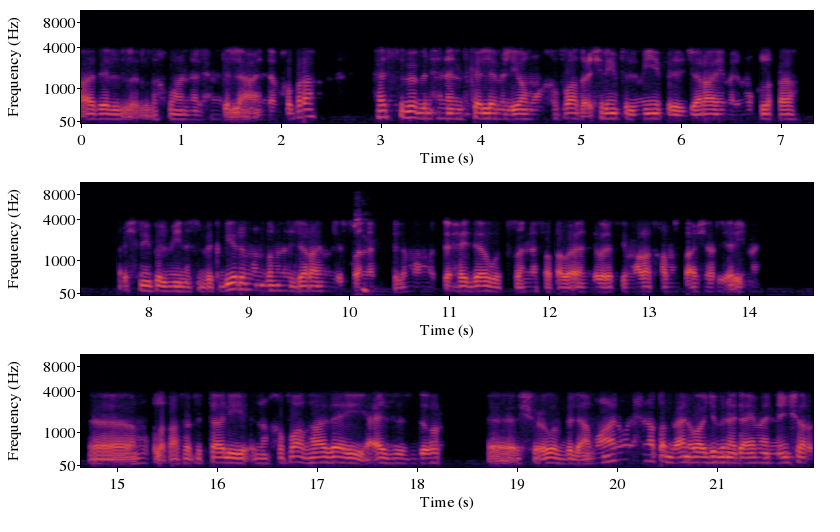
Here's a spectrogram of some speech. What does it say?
هذا الأخوان الحمد لله عندهم خبرة. هالسبب نحن نتكلم اليوم انخفاض 20% في الجرائم المقلقة. 20% نسبة كبيرة من ضمن الجرائم اللي تصنفت الأمم المتحدة وتصنفها طبعا دولة الإمارات 15 جريمة آه، مطلقة فبالتالي الانخفاض هذا يعزز دور آه، الشعور بالأمان. ونحن طبعا واجبنا دائما ننشر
